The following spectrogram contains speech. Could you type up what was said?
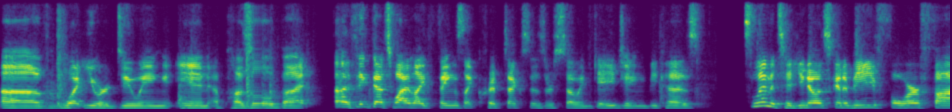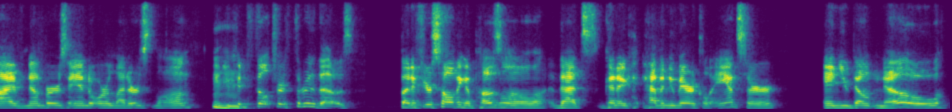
of what you are doing in a puzzle. But I think that's why like things like cryptexes are so engaging because it's limited. You know, it's going to be four, five numbers and or letters long, mm-hmm. you can filter through those. But if you're solving a puzzle that's going to have a numerical answer and you don't know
